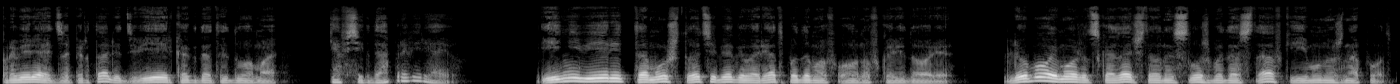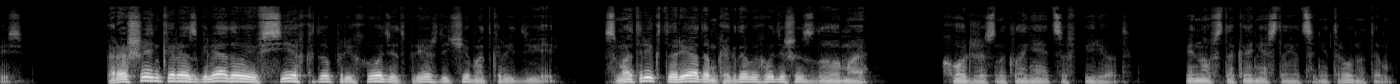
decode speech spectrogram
Проверять, заперта ли дверь, когда ты дома. Я всегда проверяю. И не верить тому, что тебе говорят по домофону в коридоре. Любой может сказать, что он из службы доставки, ему нужна подпись. Хорошенько разглядывай всех, кто приходит, прежде чем открыть дверь. Смотри, кто рядом, когда выходишь из дома. Ходжес наклоняется вперед. Вино в стакане остается нетронутым.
